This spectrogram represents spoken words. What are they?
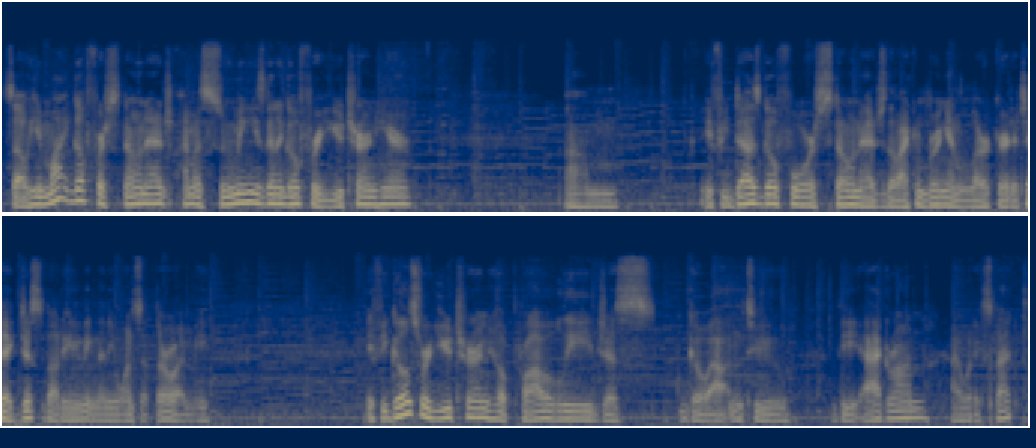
So he might go for Stone Edge. I'm assuming he's going to go for U-turn here. Um, if he does go for Stone Edge, though, I can bring in Lurker to take just about anything that he wants to throw at me. If he goes for U-turn, he'll probably just go out into the Aggron, I would expect.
